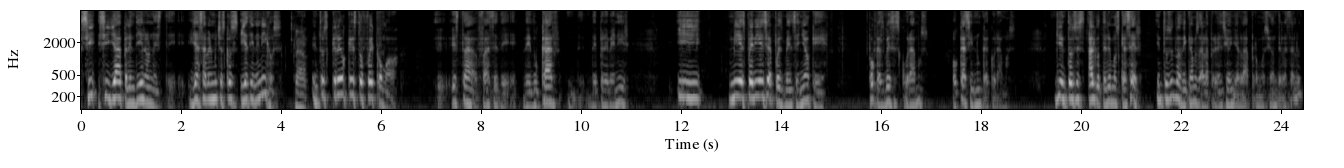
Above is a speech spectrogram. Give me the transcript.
sí sí ya aprendieron, este, ya saben muchas cosas y ya tienen hijos. Claro. Entonces creo que esto fue como eh, esta fase de, de educar, de prevenir y mi experiencia pues me enseñó que pocas veces curamos o casi nunca curamos. Y entonces algo tenemos que hacer. Y entonces nos dedicamos a la prevención y a la promoción de la salud.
